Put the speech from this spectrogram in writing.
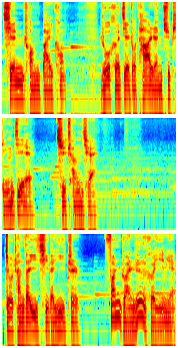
千疮百孔，如何借助他人去凭借、去成全？纠缠在一起的意志，翻转任何一面，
